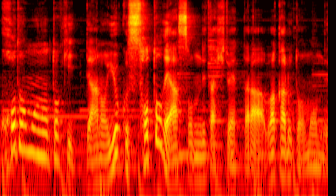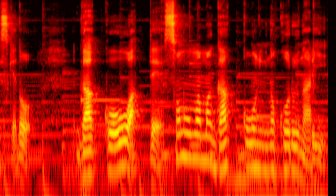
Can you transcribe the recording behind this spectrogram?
子供の時ってあのよく外で遊んでた人やったらわかると思うんですけど学校終わってそのまま学校に残るなり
